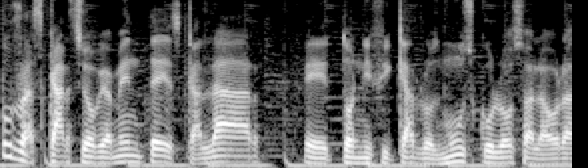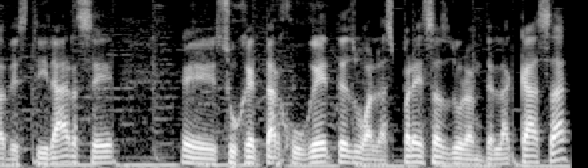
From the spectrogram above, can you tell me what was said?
pues, rascarse, obviamente, escalar, eh, tonificar los músculos a la hora de estirarse, eh, sujetar juguetes o a las presas durante la caza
